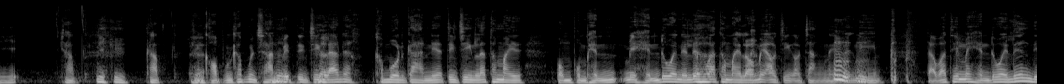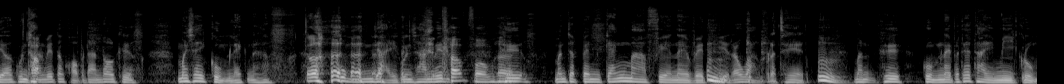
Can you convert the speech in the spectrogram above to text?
นี้ ครับนี่คือ ครับถึงขอบคุณครับคุณชานวิทย์จริง ๆ แล้วเนี่ยขบวนการเนี้ยจริง ๆ แล้วทำไมผมผมเห็นมีเห็นด้วยในเรื่องว่าทำไมเราไม่เอาจริงเอาจังในเรื่องนี้ แต่ว่าที่ไม่เห็นด้วยเรื่องเดียวคุณชานวิทย์ต้องขอประทานโทษคือ ไม่ใช่กลุ่มเล็กนะครับ กลุ่มใหญ่คุณชานวิทย์ครับผมฮะคือมันจะเป็นแก๊งมาเฟียในเวทีระหว่างประเทศ มันคือกลุ่มในประเทศไทยมีกลุ่ม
